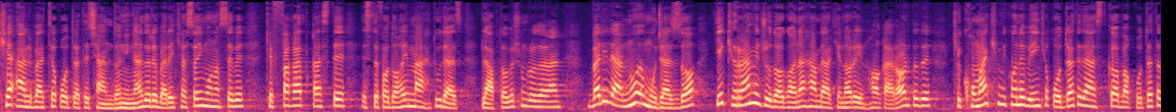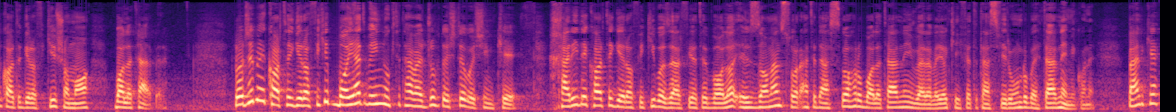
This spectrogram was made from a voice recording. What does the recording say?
که البته قدرت چندانی نداره برای کسایی مناسبه که فقط قصد استفاده های محدود از لپتاپشون رو دارن. ولی در نوع مجزا یک رم جداگانه هم در کنار اینها قرار داده که کمک می‌کنه به اینکه قدرت دستگاه و قدرت کارت گرافیکی شما بالاتر بره. راجع به کارت گرافیکی باید به این نکته توجه داشته باشیم که خرید کارت گرافیکی با ظرفیت بالا الزاما سرعت دستگاه رو بالاتر نمی‌بره و یا کیفیت تصویر اون رو بهتر نمی‌کنه. بلکه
